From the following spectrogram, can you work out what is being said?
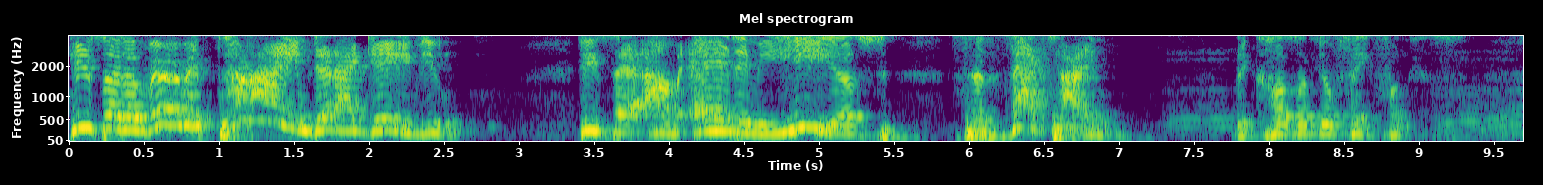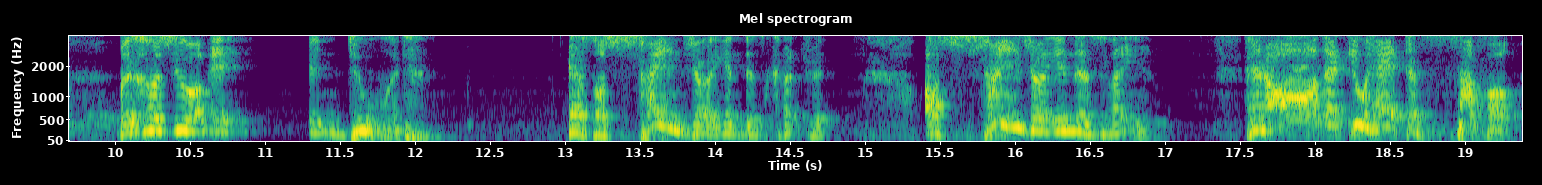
He said, the very time that I gave you, he said, I'm adding years to that time because of your faithfulness. Because you are endured as a stranger in this country, a stranger in this land. And all that you had to suffer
